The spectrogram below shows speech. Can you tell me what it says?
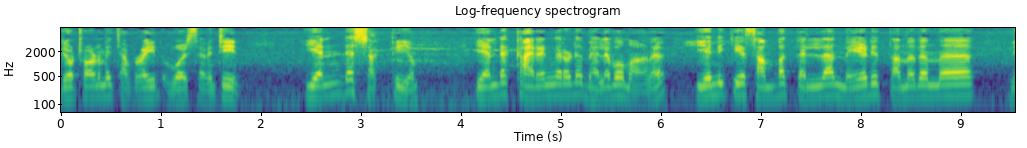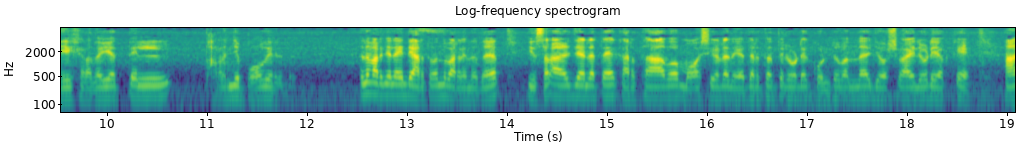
Deuteronomy chapter eight verse seventeen എന്റെ ശക്തിയും എന്റെ കരങ്ങളുടെ ബലവുമാണ് എനിക്ക് സമ്പത്തെല്ലാം നേടിത്തന്നതെന്ന് നീ ഹൃദയത്തിൽ പറഞ്ഞു പോകരുത്. എന്ന് പറഞ്ഞാൽ അതിന്റെ അർത്ഥം എന്ന് പറയുന്നത് ഇസ്രായേൽ ജനത്തെ കർത്താവ് മോശയുടെ നേതൃത്വത്തിലൂടെ കൊണ്ടുവന്ന് ജോഷുവായിലൂടെയൊക്കെ ആ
